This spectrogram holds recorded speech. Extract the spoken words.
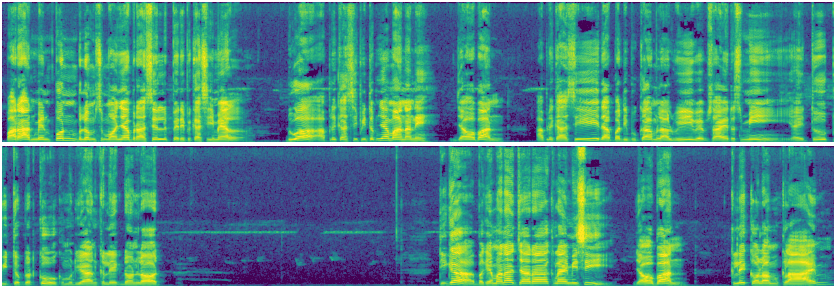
Para admin pun belum semuanya berhasil verifikasi email. Dua, aplikasi VTube-nya mana nih? Jawaban, aplikasi dapat dibuka melalui website resmi yaitu ptube.co kemudian klik download. Tiga, bagaimana cara klaim misi? Jawaban, klik kolom klaim,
